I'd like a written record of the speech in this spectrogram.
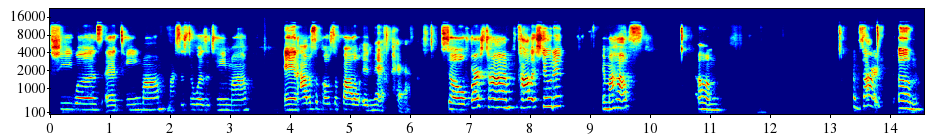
she was a teen mom. My sister was a teen mom. And I was supposed to follow in that path. So first time college student, in my house. Um, I'm sorry. Um,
